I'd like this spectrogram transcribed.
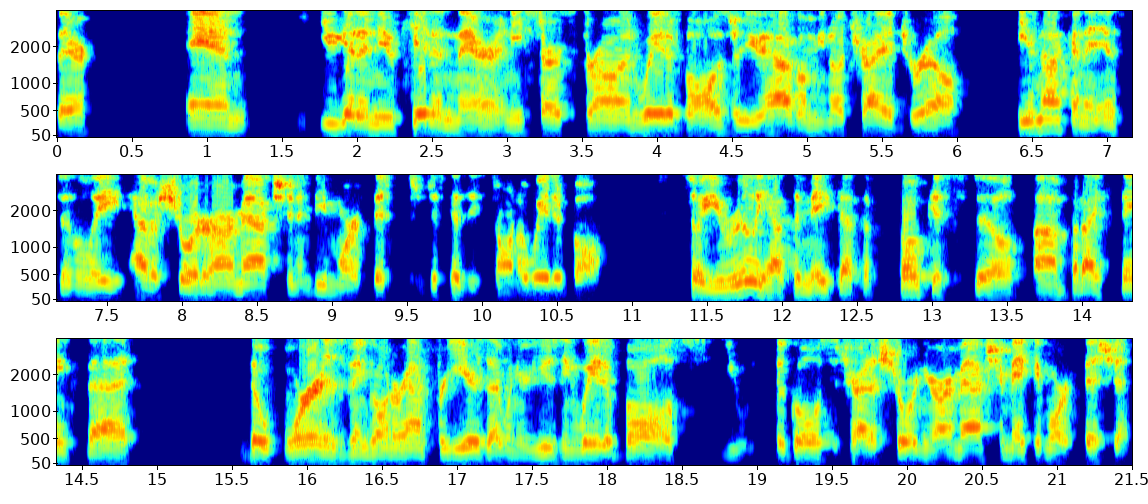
there. And you get a new kid in there, and he starts throwing weighted balls, or you have him, you know, try a drill. He's not going to instantly have a shorter arm action and be more efficient just because he's throwing a weighted ball. So you really have to make that the focus still. Um, but I think that the word has been going around for years that when you're using weighted balls, you the goal is to try to shorten your arm action, make it more efficient.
